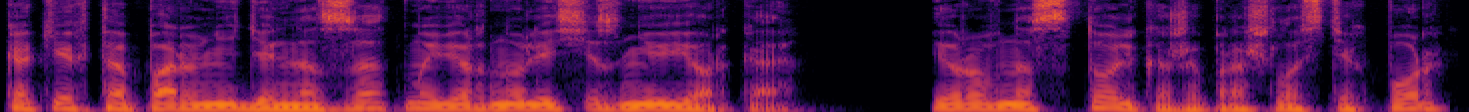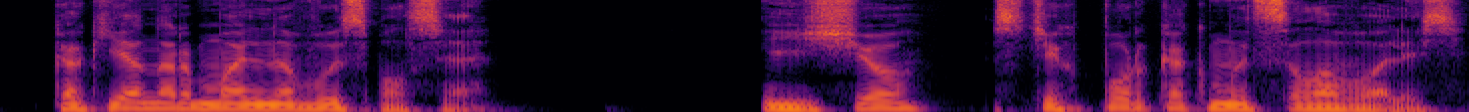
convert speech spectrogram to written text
Каких-то пару недель назад мы вернулись из Нью-Йорка, и ровно столько же прошло с тех пор, как я нормально выспался. И еще с тех пор, как мы целовались.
